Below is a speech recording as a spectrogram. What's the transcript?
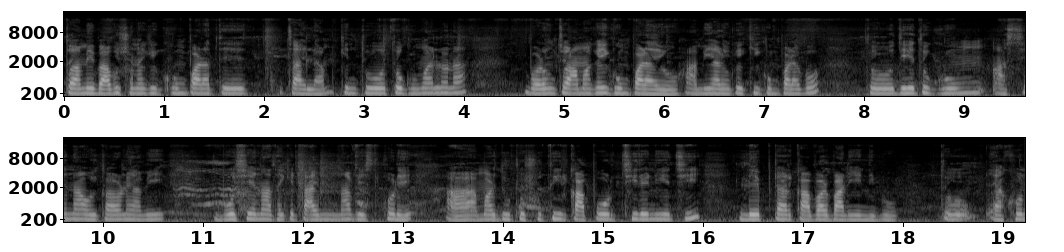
তো আমি বাবু সোনাকে ঘুম পাড়াতে চাইলাম, কিন্তু ও তো ঘুমালো না, বরঞ্চ আমাকেই ঘুম পাড়ায় ও। আমি আর ওকে কি ঘুম পাড়াবো? তো যেহেতু ঘুম আসছে না, ওই কারণে আমি বসে না থেকে টাইম না ওয়েস্ট করে আমার দুটো সুতির কাপড় ছিঁড়ে নিয়েছি, লেপটার কাবার বানিয়ে নিব। তো এখন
